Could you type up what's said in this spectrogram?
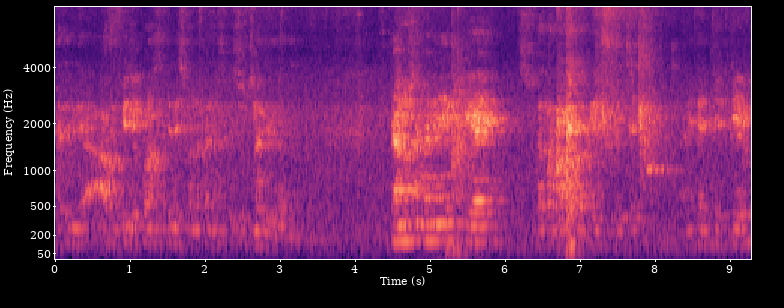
त्यातील आरोपी जे कोण असतात ते निष्पन्न करण्यासाठी सूचना दिली जाते. त्या अनुषंगाने पी आय सुधाकर बाबा एल सी बीचे आणि त्यांची टीम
